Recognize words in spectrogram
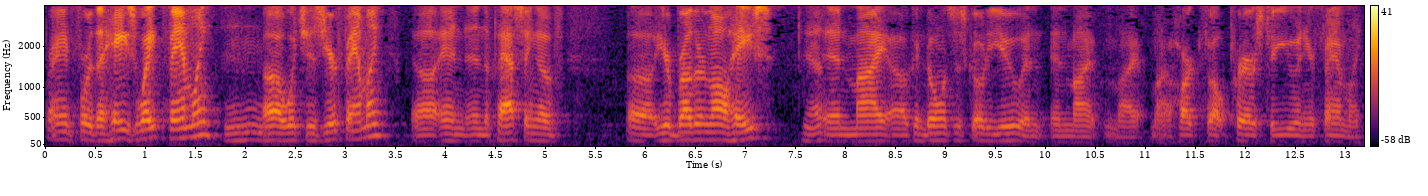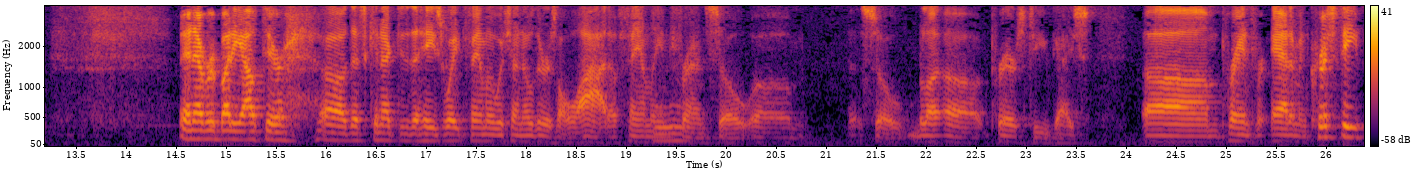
Praying for the Hayes Waite family, Mhm. uh, which is your family, uh, and, and the passing of uh, your brother-in-law Hayes. Yes. And my uh, condolences go to you, and, and my, my, my heartfelt prayers to you and your family. And everybody out there uh, that's connected to the Hayes Waite family, which I know there's a lot of family Mhm. and friends. So, um, so uh, prayers to you guys. Um, praying for Adam and Christy.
